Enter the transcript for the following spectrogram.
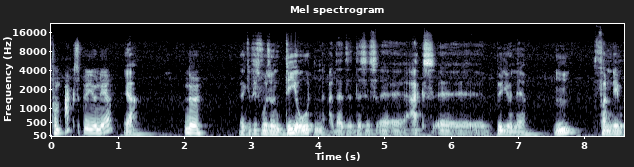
Vom Axe-Billionär? Ja. Nö. Da gibt es wohl so ein Deo, ein- das ist äh, äh, Axe äh, Billionär. Hm? Von dem,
